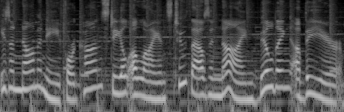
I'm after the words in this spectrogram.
is a nominee for Consteel Alliance 2009 Building of the Year.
